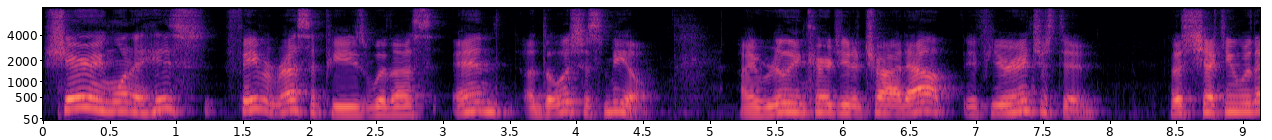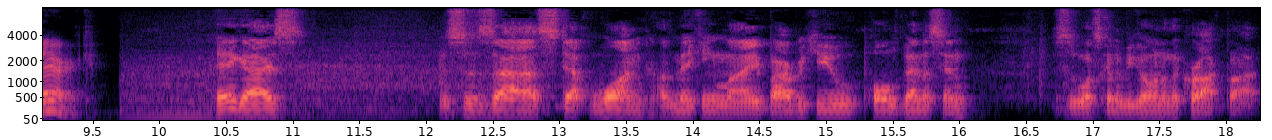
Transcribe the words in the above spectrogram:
sharing one of his favorite recipes with us and a delicious meal. I really encourage you to try it out if you're interested. Let's check in with Eric. Hey guys, this is uh, step one of making my barbecue pulled venison. This is what's going to be going in the crock pot.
